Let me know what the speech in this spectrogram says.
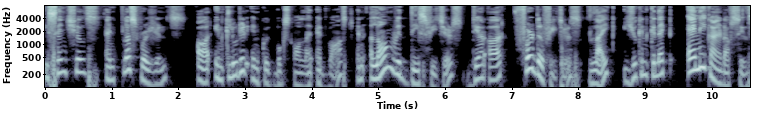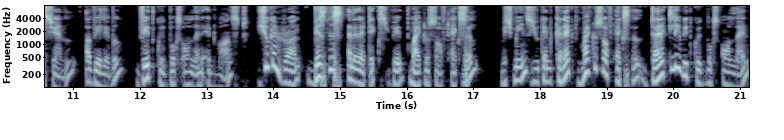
Essentials and Plus versions are included in QuickBooks Online Advanced and along with these features there are further features like you can connect any kind of sales channel available with QuickBooks Online Advanced. You can run business analytics with Microsoft Excel, which means you can connect Microsoft Excel directly with QuickBooks Online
